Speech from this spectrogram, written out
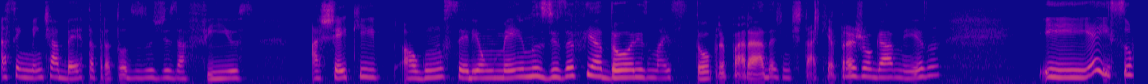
assim, mente aberta para todos os desafios. Achei que alguns seriam menos desafiadores, mas estou preparada. A gente está aqui é para jogar mesmo. E é isso.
